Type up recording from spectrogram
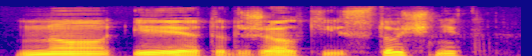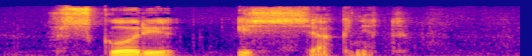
Но и этот жалкий источник вскоре иссякнет.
